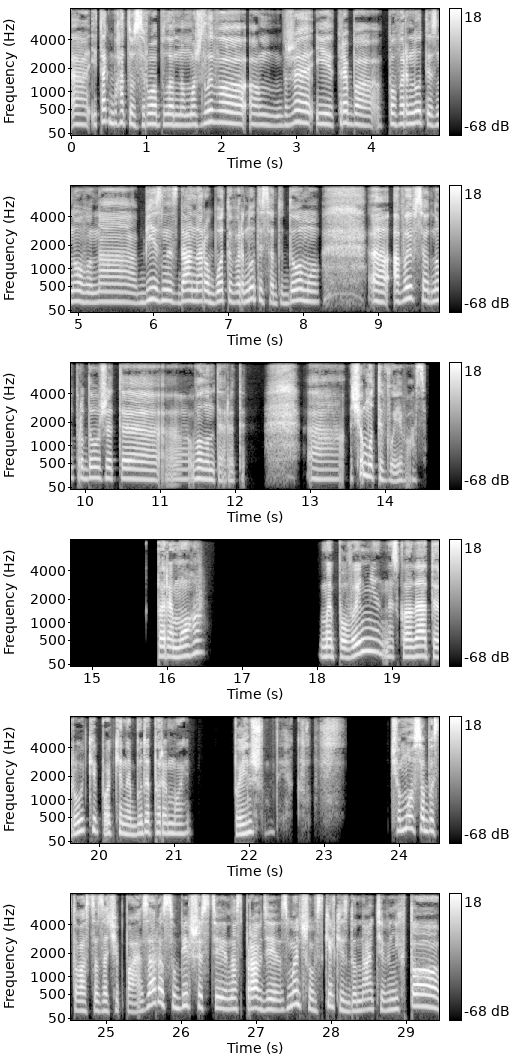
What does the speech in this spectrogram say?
е, І так багато зроблено. Можливо, ем, вже і треба повернути знову на бізнес, да, на роботу, вернутися додому, Е, а ви все одно продовжуєте е, волонтерити. Що мотивує вас? Перемога. Ми повинні не складати руки, поки не буде перемоги. По-іншому як. Чому особисто вас це зачіпає? Зараз у більшості насправді зменшилась кількість донатів, ніхто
